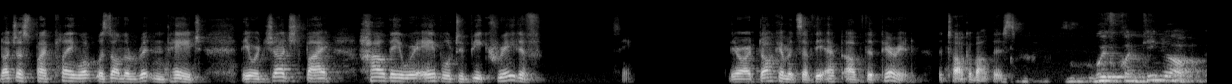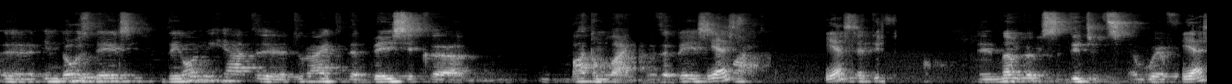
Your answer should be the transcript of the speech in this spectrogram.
not just by playing what was on the written page. They were judged by how they were able to be creative See, there are documents of the of the period that talk about this. With Continuo, uh, in those days, they only had uh, to write the basic uh, bottom line, the bass yes. part. Yes. Uh, numbers, digits with. Yes.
